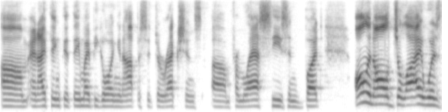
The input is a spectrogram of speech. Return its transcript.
Um, and I think that they might be going in opposite directions um, from last season. But all in all, July was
